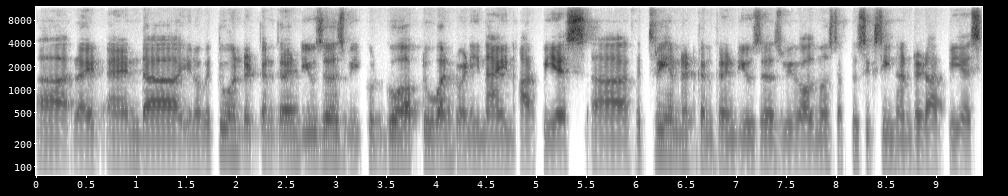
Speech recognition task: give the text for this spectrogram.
uh, right? And, uh, you know, with 200 concurrent users, we could go up to 129 RPS. Uh, with 300 concurrent users, we were almost up to 1600 RPS.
